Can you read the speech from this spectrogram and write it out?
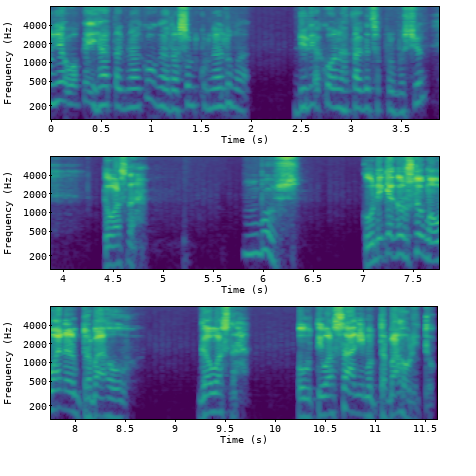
Unya wa kay ihatag na ako nga rason kung nga nga dili ako ang nahatagan sa promosyon. Gawas na. Boss, Kung di ka gusto mawala ng trabaho, gawas na. O tiwasagi mong trabaho dito.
